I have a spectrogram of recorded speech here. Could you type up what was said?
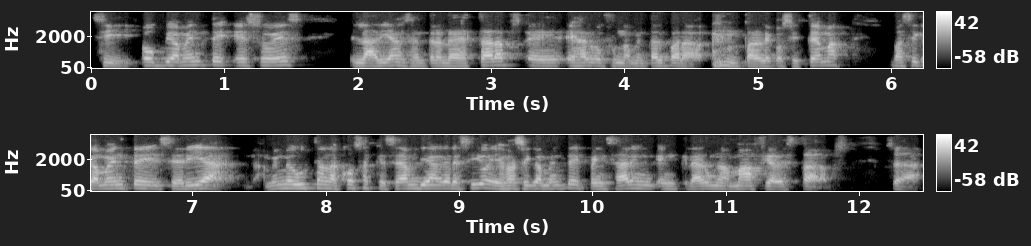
Sí, obviamente eso es la alianza entre las startups es, algo fundamental para, para, el ecosistema. Básicamente sería, a mí me gustan las cosas que sean bien agresivas y es básicamente pensar en, crear una mafia de startups. O sea,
